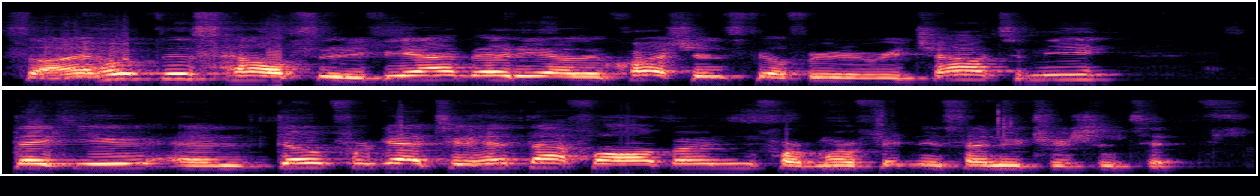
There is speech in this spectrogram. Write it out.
So I hope this helps, and if you have any other questions, feel free to reach out to me. Thank you, and don't forget to hit that follow button for more fitness and nutrition tips.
